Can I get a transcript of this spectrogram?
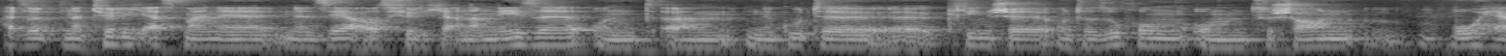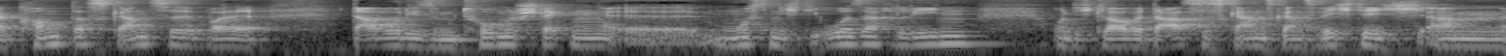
also natürlich erstmal eine, eine sehr ausführliche Anamnese und ähm, eine gute äh, klinische Untersuchung, um zu schauen, woher kommt das Ganze, weil da, wo die Symptome stecken, äh, muss nicht die Ursache liegen. Und ich glaube, da ist es ganz, ganz wichtig ähm,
